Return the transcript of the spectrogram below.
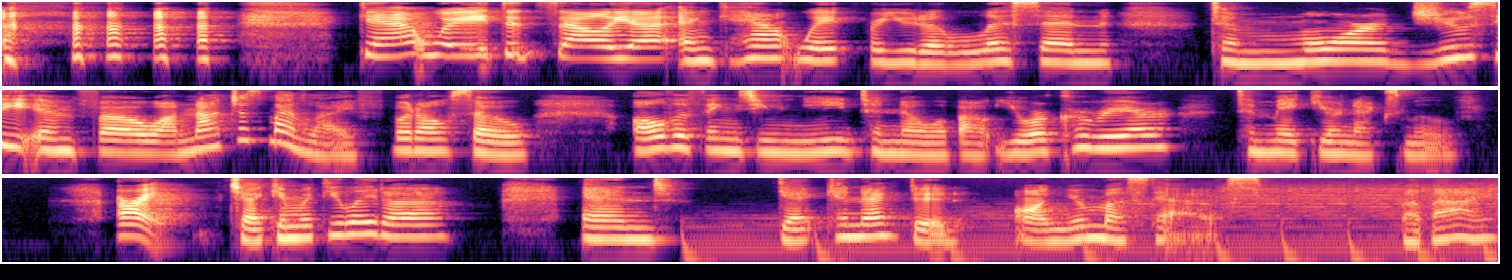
can't wait to tell you and can't wait for you to listen to more juicy info on not just my life, but also all the things you need to know about your career to make your next move. All right, check in with you later and get connected on your must haves. Bye bye.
